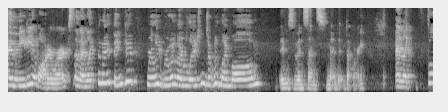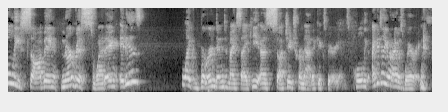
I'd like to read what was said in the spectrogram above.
Immediate waterworks, and I'm like, and I think it really ruined my relationship with my mom. It has been since mended, don't worry. And like fully sobbing, nervous, sweating. It is like burned into my psyche as such a traumatic experience. Holy, I can tell you what I was wearing.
